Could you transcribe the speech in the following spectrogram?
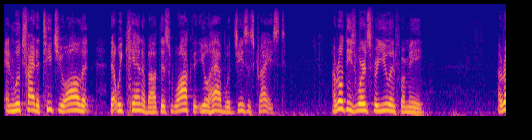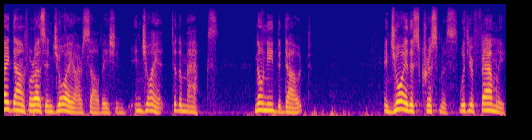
and we'll try to teach you all that, that we can about this walk that you'll have with Jesus Christ. I wrote these words for you and for me. I write down for us enjoy our salvation. Enjoy it to the max. No need to doubt. Enjoy this Christmas with your family,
